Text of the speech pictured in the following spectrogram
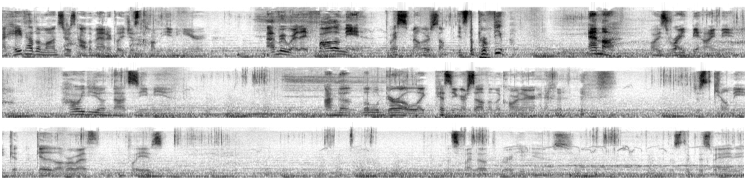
I hate how the monsters automatically just come in here. Everywhere, they follow me. Do I smell or something? It's the perfume. Emma! Oh, he's right behind me. How did you not see me? I'm the little girl, like, pissing herself in the corner. just kill me. Get, get it over with, please. Let's find out he is. Let's look this way, maybe.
